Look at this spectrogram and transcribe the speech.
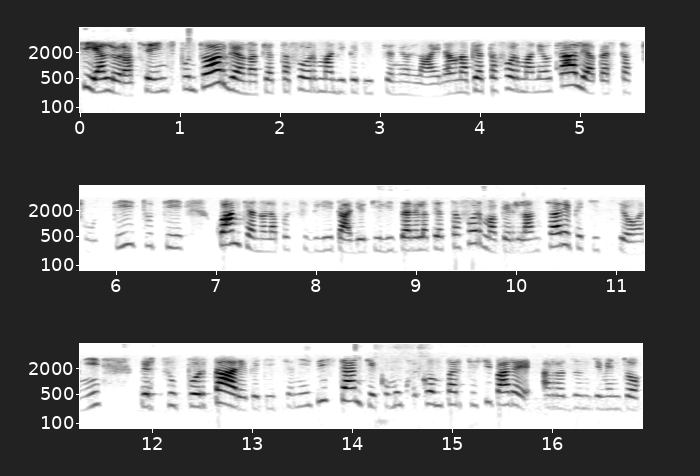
Sì, allora Change.org è una piattaforma di petizioni online, è una piattaforma neutrale aperta a tutti, tutti quanti hanno la possibilità di utilizzare la piattaforma per lanciare petizioni, per supportare petizioni esistenti e comunque compartecipare al raggiungimento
